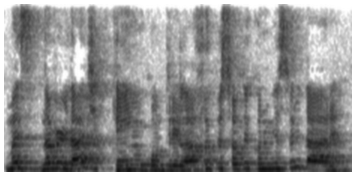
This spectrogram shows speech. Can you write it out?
Mas na verdade, quem eu encontrei lá foi o pessoal da economia solidária.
